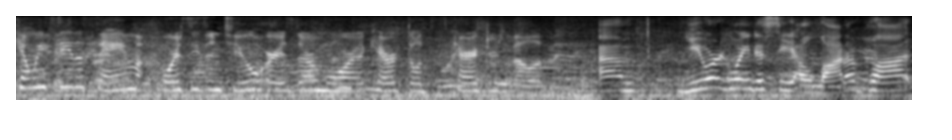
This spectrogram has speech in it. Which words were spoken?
Can we see the same for season two, or is there more character character development? Um, you are going to see a lot of plot.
